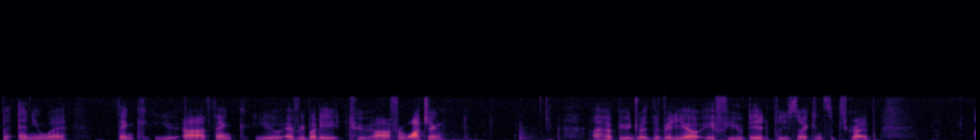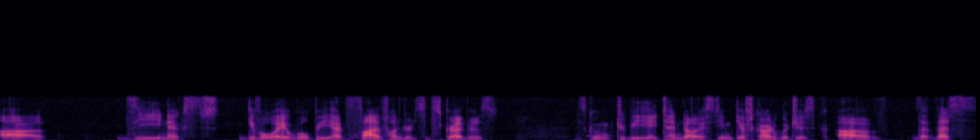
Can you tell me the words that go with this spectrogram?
But anyway, thank you, uh, thank you everybody to uh, for watching. I hope you enjoyed the video. If you did, please like and subscribe. Uh, the next giveaway will be at 500 subscribers. It's going to be a $10 Steam gift card, which is uh that that's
